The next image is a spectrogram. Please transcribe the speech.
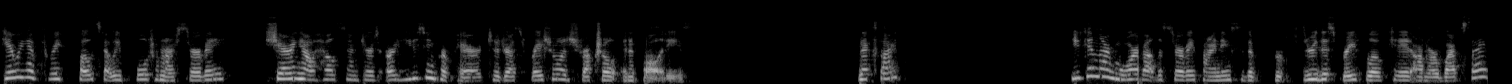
Here we have three quotes that we pulled from our survey, sharing how health centers are using PRAPARE to address racial and structural inequalities. Next slide. You can learn more about the survey findings through, the, through this brief located on our website.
